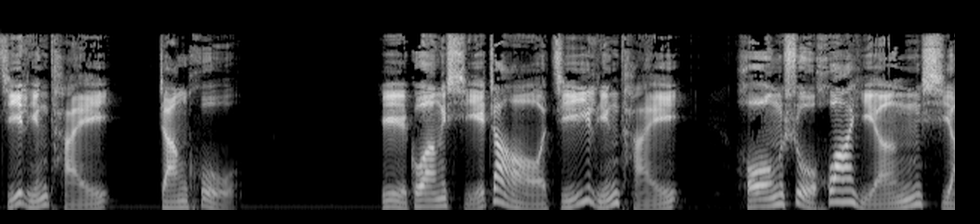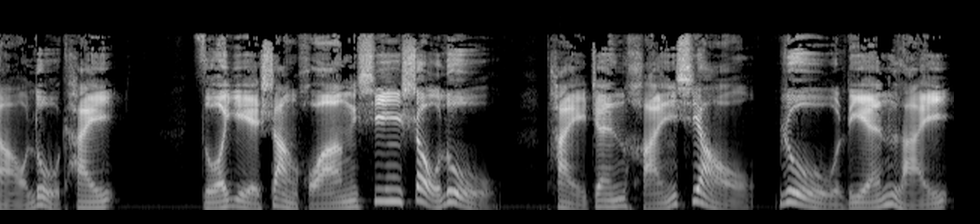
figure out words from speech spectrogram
吉灵台，张祜。日光斜照吉灵台，红树花影小路开。昨夜上皇新受禄，太真含笑入帘来。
